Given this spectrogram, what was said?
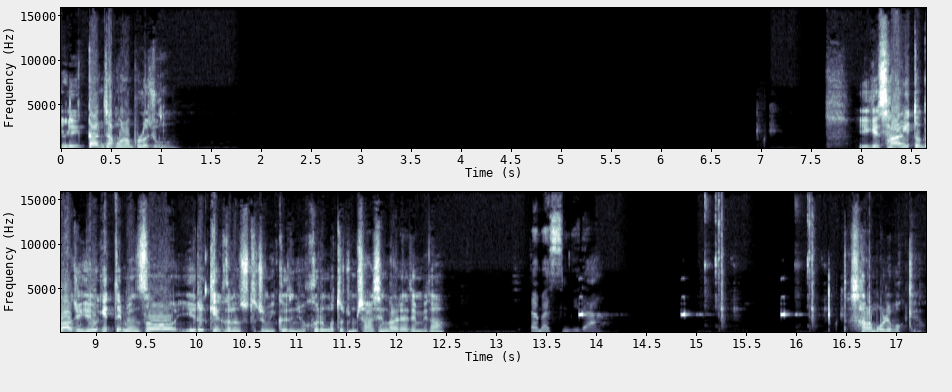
일단 장군 한 불러주고 이게 상황이 또 나중에 여기 뜨면서 이렇게 가는 수도 좀 있거든요. 그런 것도 좀 잘 생각을 해야 됩니다. 남았습니다. 사람 올려볼게요.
